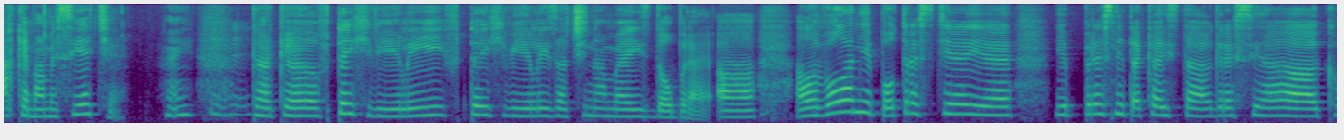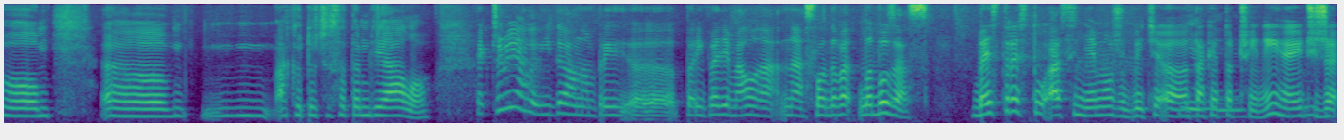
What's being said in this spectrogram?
aké máme siete Hej? Mm-hmm. Tak e, v tej chvíli, v tej chvíli začíname ísť dobre. A, ale volanie po treste je, je presne taká istá agresia ako, um, ako to, čo sa tam dialo. Tak čo by ale v ideálnom prí, e, prípade malo následovať? Lebo zas, bez trestu asi nemôžu byť uh, takéto činy, hej? Čiže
